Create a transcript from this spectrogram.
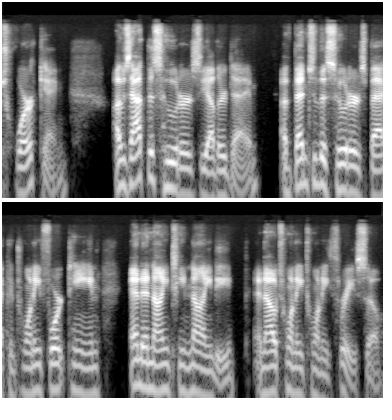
twerking. I was at this Hooters the other day I've been to the Hooters back in 2014 and in 1990 and now 2023. So am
